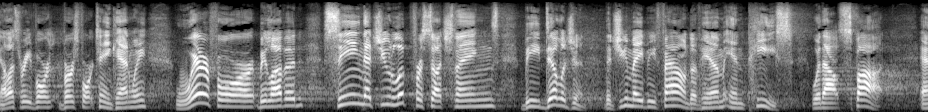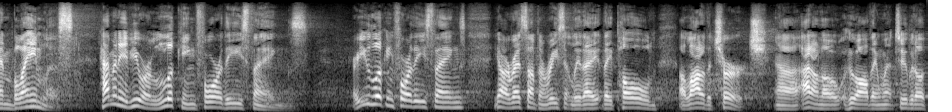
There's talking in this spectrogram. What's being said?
Now let's read verse 14, can we? Wherefore, beloved, seeing that you look for such things, be diligent, that you may be found of him in peace, without spot, and blameless. How many of you are looking for these things? Are you looking for these things? You know, I read something recently. They, they polled a lot of the church. Uh, I don't know who all they went to, but a,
